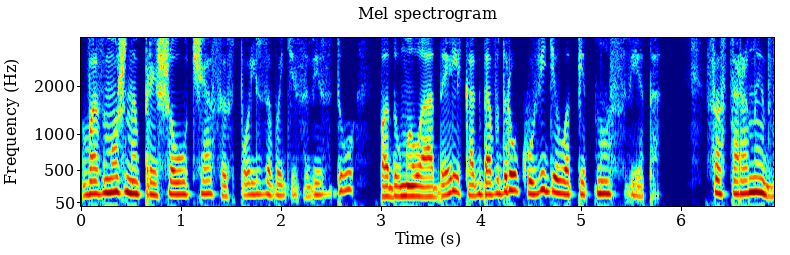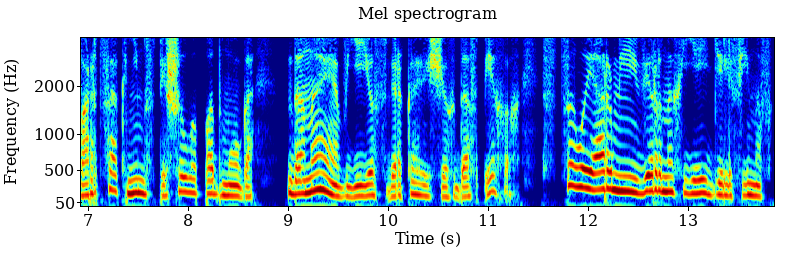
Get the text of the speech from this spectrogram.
«Возможно, пришел час использовать звезду», — подумала Адель, когда вдруг увидела пятно света. Со стороны дворца к ним спешила подмога, Даная в ее сверкающих доспехах с целой армией верных ей дельфинов,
